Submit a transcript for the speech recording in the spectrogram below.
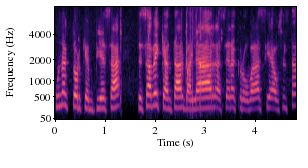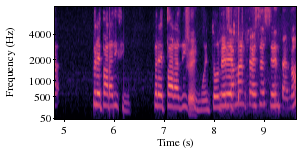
un actor que empieza se sabe cantar, bailar, hacer acrobacia, o sea, está preparadísimo, preparadísimo. Entonces, Le llaman 360, ¿no?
